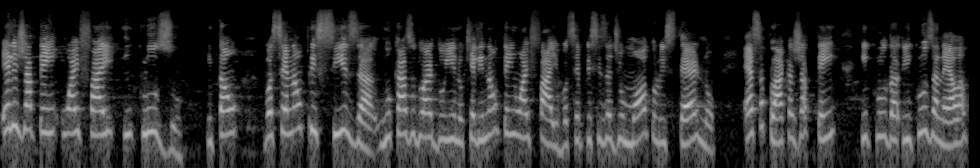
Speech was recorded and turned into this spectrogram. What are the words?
Ele já tem Wi-Fi incluso. Então, você não precisa, no caso do Arduino, que ele não tem Wi-Fi, você precisa de um módulo externo, essa placa já tem inclusa, inclusa nela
